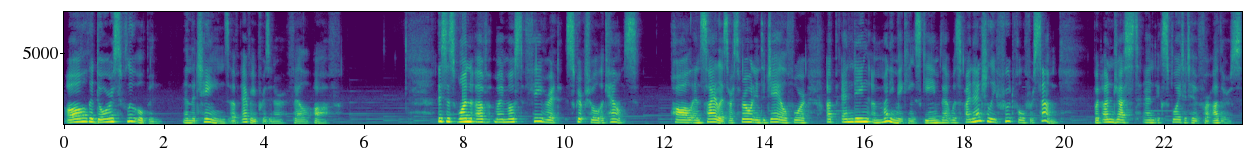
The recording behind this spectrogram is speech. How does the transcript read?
All the doors flew open and the chains of every prisoner fell off. This is one of my most favorite scriptural accounts. Paul and Silas are thrown into jail for upending a money making scheme that was financially fruitful for some, but unjust and exploitative for others.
